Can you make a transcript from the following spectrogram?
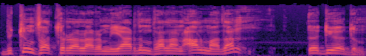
bütün faturalarımı yardım falan almadan ödüyordum.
